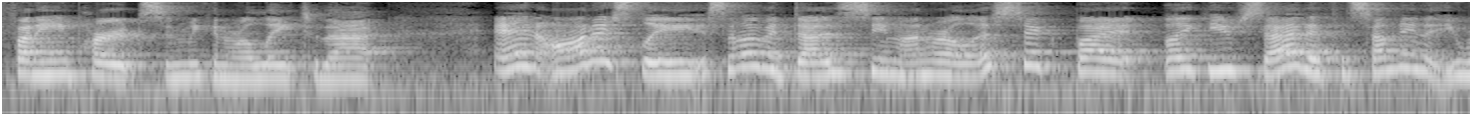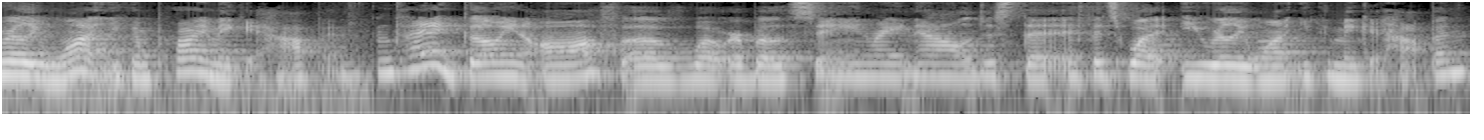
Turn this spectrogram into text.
funny parts, and we can relate to that. And honestly, some of it does seem unrealistic, but like you said, if it's something that you really want, you can probably make it happen. I'm kind of going off of what we're both saying right now, just that if it's what you really want, you can make it happen.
